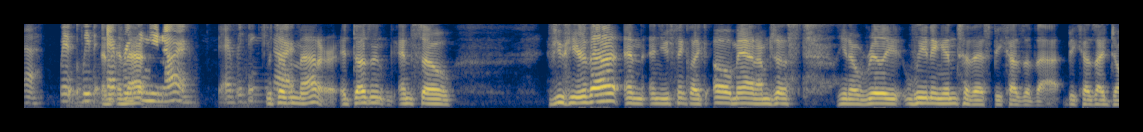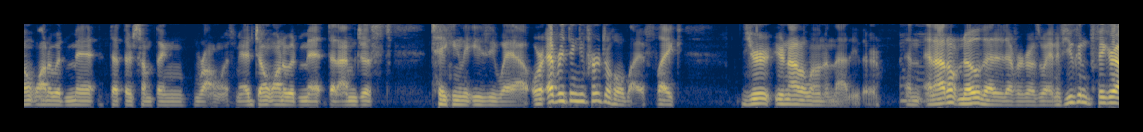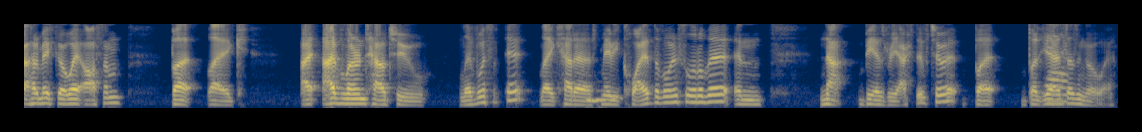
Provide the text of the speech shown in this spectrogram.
Yeah, with with and, everything and that, you know, everything you it know. doesn't matter. It doesn't, and so if you hear that and and you think like, oh man, I'm just you know really leaning into this because of that because I don't want to admit that there's something wrong with me. I don't want to admit that I'm just taking the easy way out or everything you've heard your whole life. Like you're you're not alone in that either. Mm-hmm. And and I don't know that it ever goes away. And if you can figure out how to make it go away, awesome. But like I I've learned how to live with it, like how to mm-hmm. maybe quiet the voice a little bit and not be as reactive to it. But but yeah, yeah. it doesn't go away.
